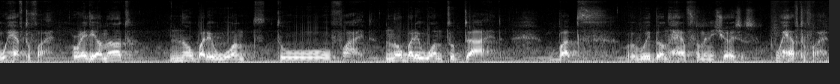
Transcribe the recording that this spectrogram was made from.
We have to fight. Ready or not, nobody want to fight. Nobody want to die but we don't have so many choices. We have to fight.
